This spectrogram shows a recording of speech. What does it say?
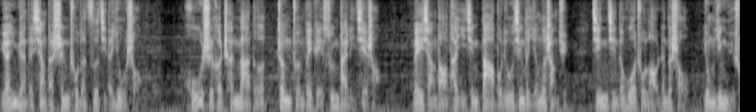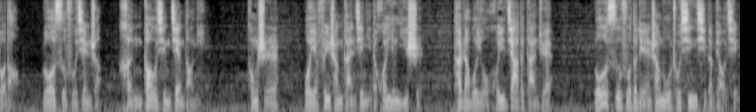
远远地向他伸出了自己的右手。胡适和陈纳德正准备给孙百里介绍，没想到他已经大步流星地迎了上去，紧紧地握住老人的手，用英语说道：“罗斯福先生。”很高兴见到你，同时我也非常感谢你的欢迎仪式，它让我有回家的感觉。罗斯福的脸上露出欣喜的表情，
